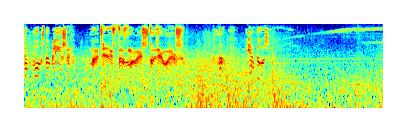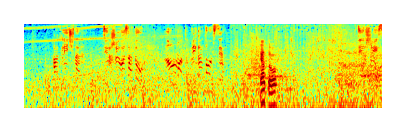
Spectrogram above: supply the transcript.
как можно ближе. Надеюсь, ты знаешь, что делаешь. я тоже. Отлично. Держи высоту. Номад, приготовься. Готов. Держись.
